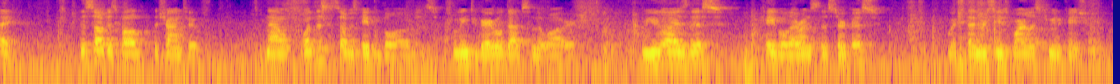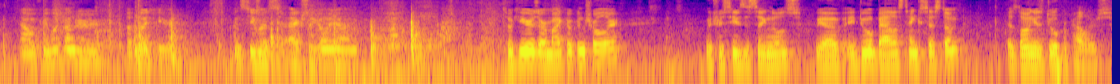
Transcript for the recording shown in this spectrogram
Hey, this sub is called the Shine 2. Now, what this sub is capable of is moving to variable depths in the water. We utilize this cable that runs to the surface, which then receives wireless communication. Now, if we look under the hood here, you can see what's actually going on. So here's our microcontroller, which receives the signals. We have a dual ballast tank system, as long as dual propellers.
